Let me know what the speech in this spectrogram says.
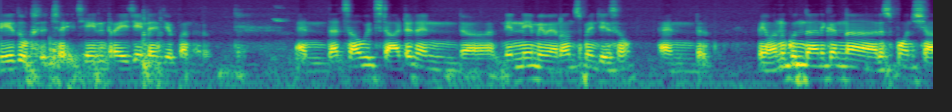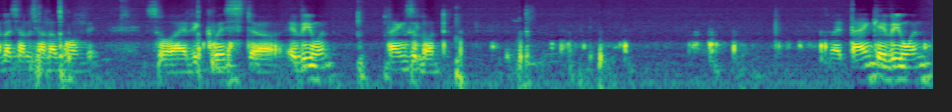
లేదు ఒకసారి చేయండి ట్రై చేయండి అని చెప్పి అన్నారు and that's how it started and నిన్నే మేము అనౌన్స్మెంట్ చేసాం. అండ్ మేము అనుకున్న దానికన్నా రెస్పాన్స్ చాలా చాలా చాలా బాగుంది. So I request everyone thanks lot thank everyone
